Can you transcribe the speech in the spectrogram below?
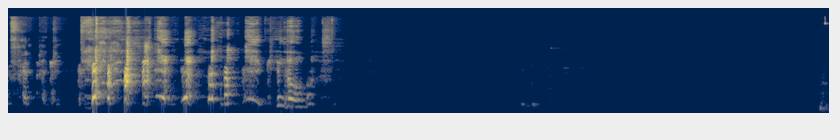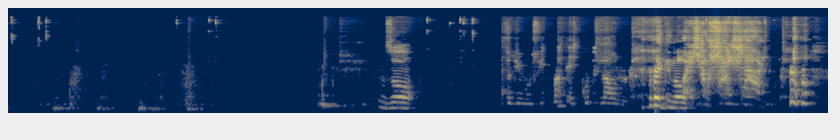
Fettpack. genau. So, Also die Musik macht echt gute Laune. genau. Ich hab Scheiße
